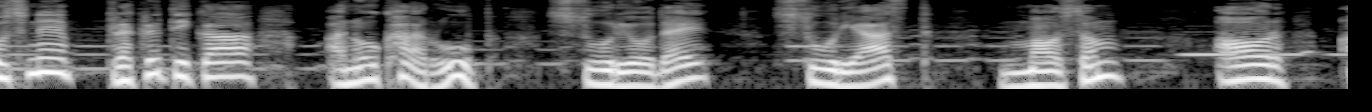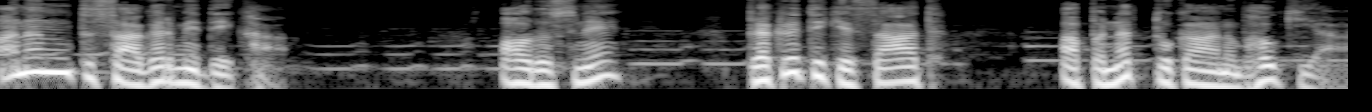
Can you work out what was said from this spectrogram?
उसने प्रकृति का अनोखा रूप, सूर्योदय, सूर्यास्त, मौसम और अनंत सागर में देखा। और उसने प्रकृति के साथ अपनत्व का अनुभव किया।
